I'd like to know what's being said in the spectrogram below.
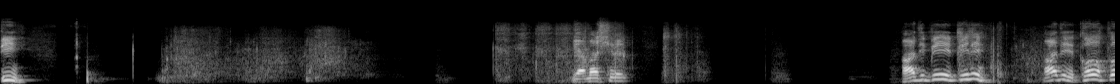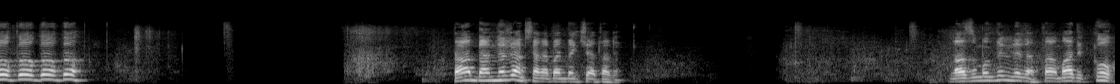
Bin. Yanaşır. Hadi bin, binin. Hadi go go go go go. Tamam ben veririm sana bendeki yatarı. Lazım oldu mu veririm. Tamam hadi go.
